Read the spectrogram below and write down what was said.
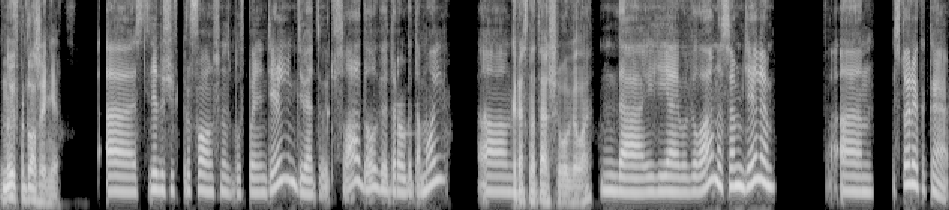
Ну и в продолжение. А следующий перформанс у нас был в понедельник, 9 числа. Долгая дорога домой. Как раз Наташа его вела. Да, и я его вела. На самом деле, ам, история какая?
